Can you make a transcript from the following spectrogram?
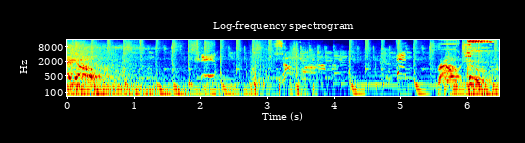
KO! Round two.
